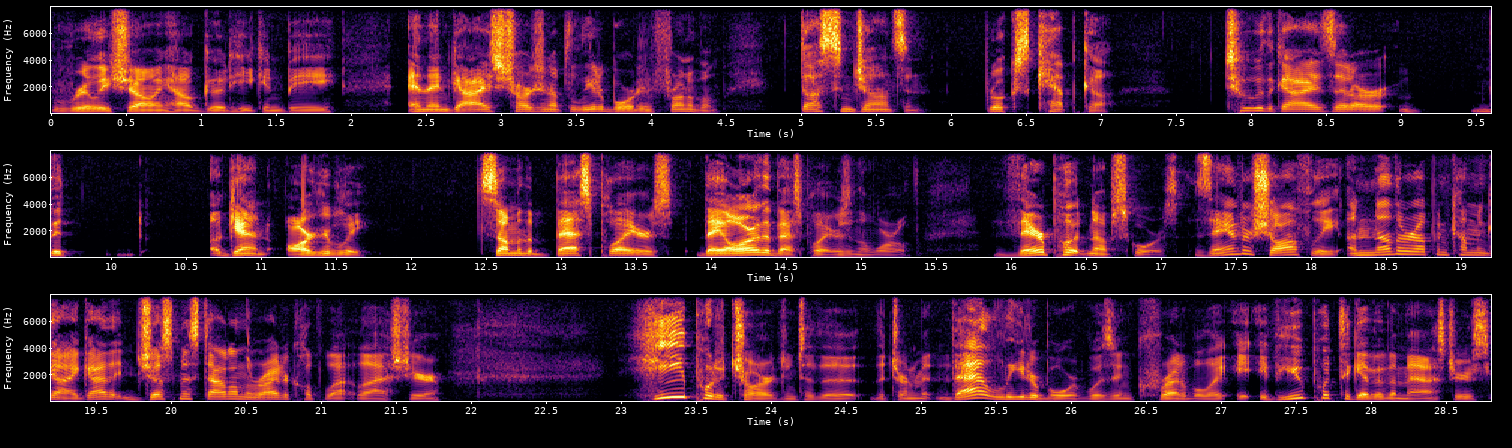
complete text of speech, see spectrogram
really showing how good he can be, and then guys charging up the leaderboard in front of him. Dustin Johnson, Brooks Koepka, two of the guys that are the again arguably some of the best players. They are the best players in the world. They're putting up scores. Xander Schauffele, another up and coming guy, a guy that just missed out on the Ryder Cup last year. He put a charge into the the tournament. That leaderboard was incredible. Like if you put together the Masters,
